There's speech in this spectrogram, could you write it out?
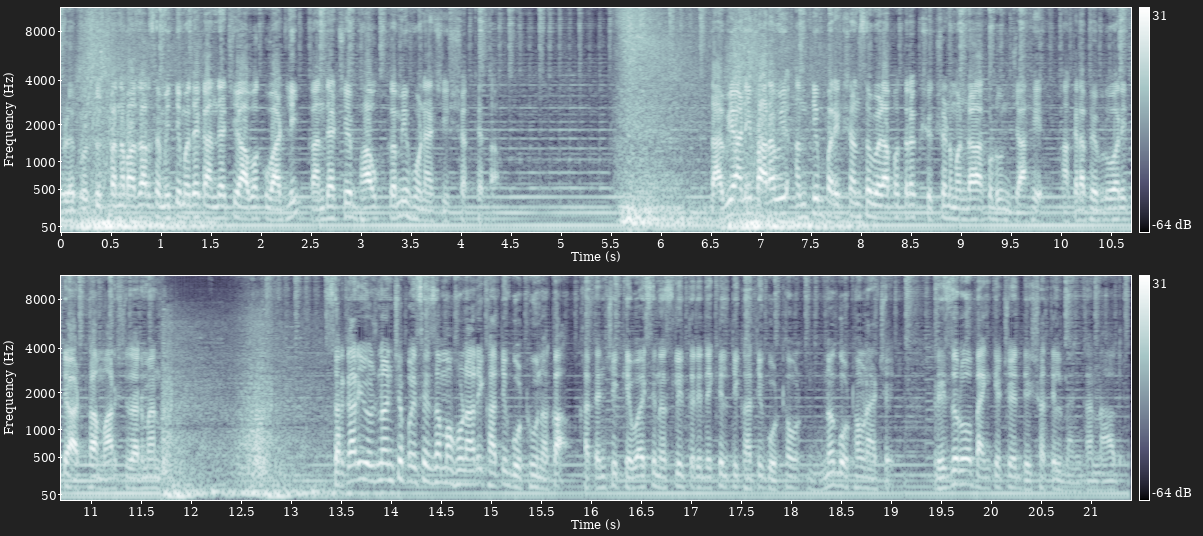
धुळे कृषी उत्पन्न बाजार समितीमध्ये कांद्याची आवक वाढली कांद्याचे भाव कमी होण्याची शक्यता. दहावी आणि बारावी अंतिम परीक्षांचं वेळापत्रक शिक्षण मंडळाकडून जाहीर. अकरा फेब्रुवारी ते अठरा मार्च दरम्यान. सरकारी योजनांचे पैसे जमा होणारी खाती गोठवू नका. खात्यांची केवायसी नसली तरी देखील ती खाती गोठव न गोठवण्याचे रिझर्व्ह बँकेचे देशातील बँकांना आदेश.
